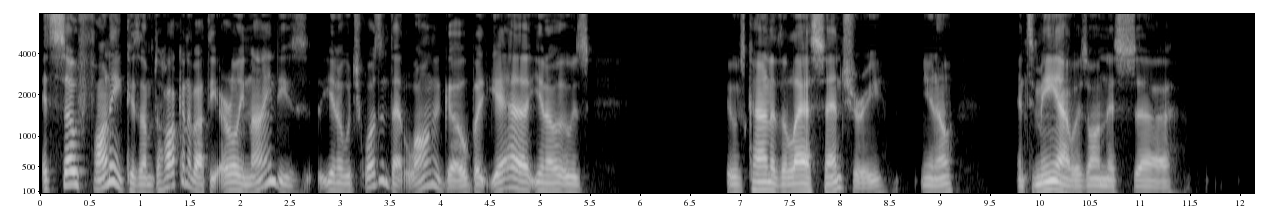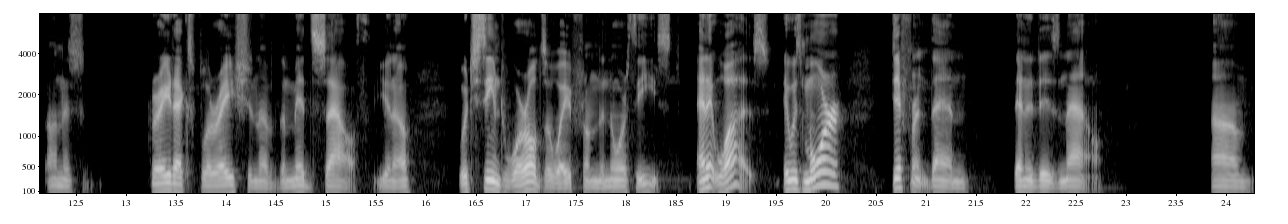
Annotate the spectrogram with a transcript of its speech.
it's so funny because i'm talking about the early 90s you know which wasn't that long ago but yeah you know it was it was kind of the last century you know? And to me i was on this uh on this great exploration of the mid south you know which seemed worlds away from the northeast. And it was. It was more different then than it is now. Um,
